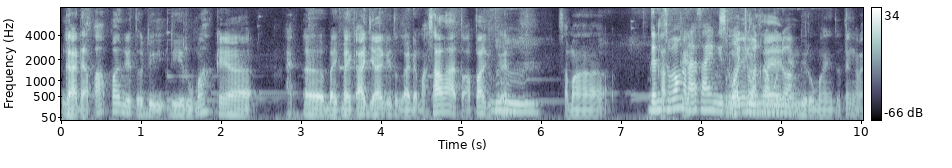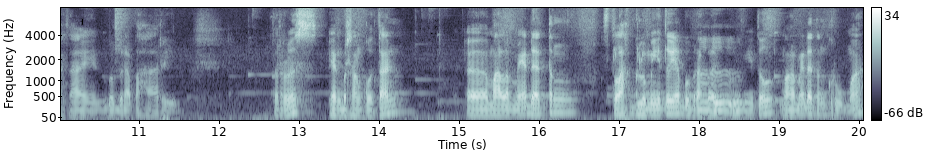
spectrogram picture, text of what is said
nggak ada apa-apa gitu di, di rumah kayak eh, baik-baik aja gitu nggak ada masalah atau apa gitu kan Hmm. sama Dan kakek. semua ngerasain gitu, Semuanya nggak cuma kamu doang. yang di rumah itu teh ngerasain beberapa hari. Terus yang bersangkutan eh, malamnya datang setelah gloomy itu ya beberapa Hmm. gloomy itu malamnya datang ke rumah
